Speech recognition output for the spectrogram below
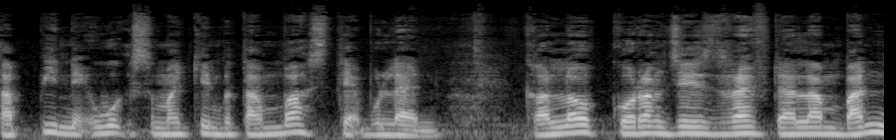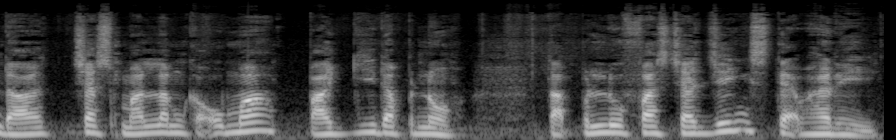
tapi network semakin bertambah setiap bulan. Kalau korang just drive dalam bandar, cas malam kat rumah, pagi dah penuh. Tak perlu fast charging setiap hari.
